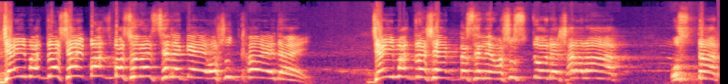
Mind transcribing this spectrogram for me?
যেই মাদ্রাসায় পাঁচ বছরের ছেলেকে ওষুধ খাওয়ায় দেয়। যেই মাদ্রাসায় একটা ছেলে অসুস্থ হলে সারা রাত উস্তাদ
